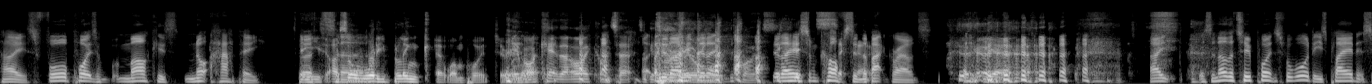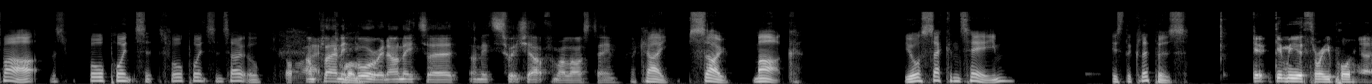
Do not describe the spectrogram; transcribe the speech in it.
Hey, it's four points. Mark is not happy. But, He's- I saw uh, Wardy blink at one point Yeah, during but I kept that eye contact. Did I- did I- Did I hear some coughs in the Sicko. background? yeah. Hey, there's another two points for Ward. He's playing it smart. There's four points. It's four points in total. All I'm right, playing come it on. boring. I need to I need to switch it up for my last team. Okay, so Mark, your second team is the Clippers. Gi- give me a three pointer.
